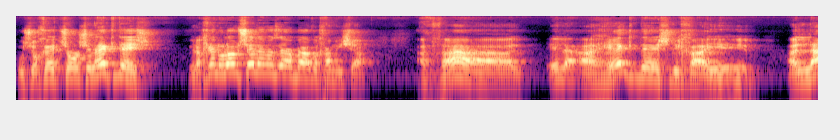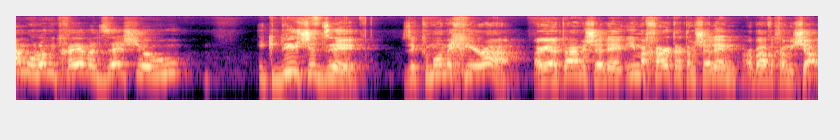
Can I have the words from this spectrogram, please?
הוא שוחט שור של הקדש, ולכן הוא לא משלם על זה ארבעה וחמישה. אבל, אלא ההקדש לחייב. למה הוא לא מתחייב על זה שהוא הקדיש את זה? זה כמו מכירה, הרי אתה משלם, אם מכרת אתה משלם ארבעה וחמישה,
